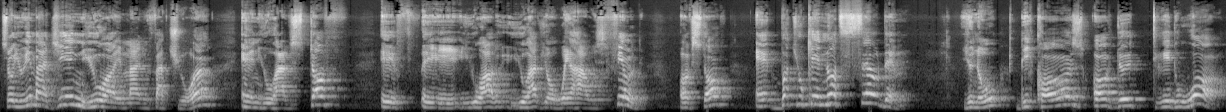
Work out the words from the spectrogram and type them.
So you imagine you are a manufacturer and you have stuff if uh, you have you have your warehouse filled of stuff and but you cannot sell them. You know because of the trade war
